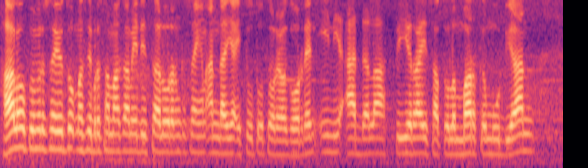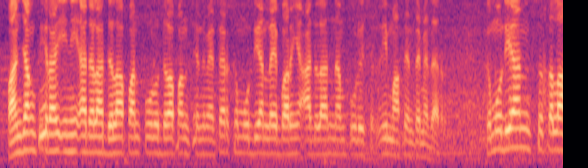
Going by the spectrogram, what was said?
Halo pemirsa YouTube, masih bersama kami di saluran kesayangan Anda yaitu tutorial gorden. Ini adalah tirai satu lembar, kemudian panjang tirai ini adalah 88 cm, kemudian lebarnya adalah 65 cm. Kemudian setelah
